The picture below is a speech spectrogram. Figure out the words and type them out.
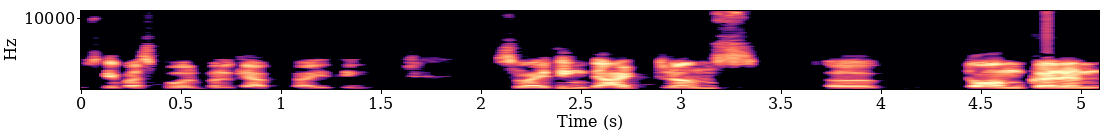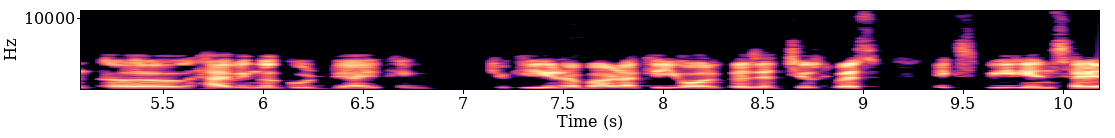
उसके पास पर्पल कैप था I think so I think that trumps Tom Curran having a good day I think क्योंकि रबाड़ा के यॉर्कर्स अच्छे उसके पास एक्सपीरियंस है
